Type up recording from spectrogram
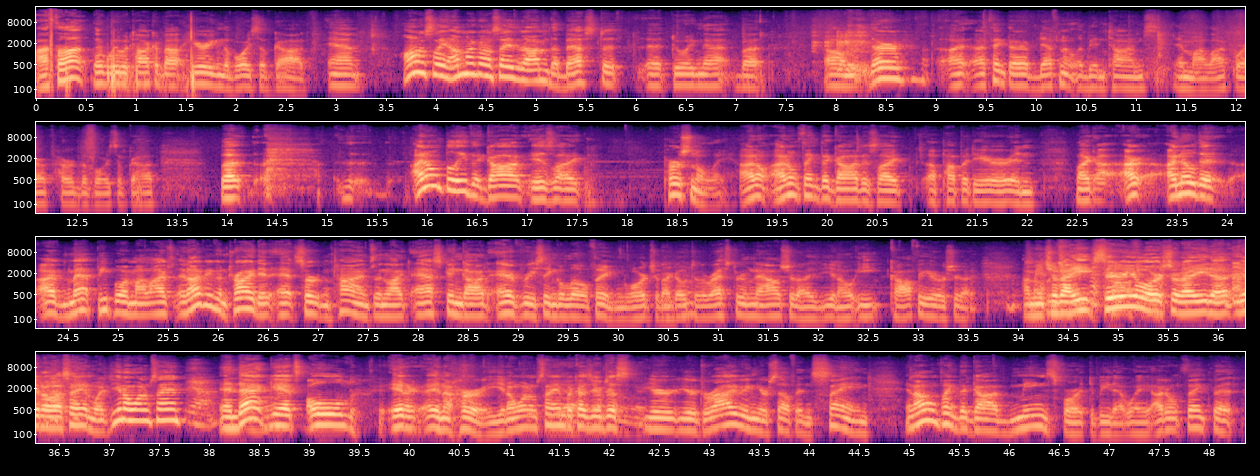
I thought that we would talk about hearing the voice of God. And honestly, I'm not going to say that I'm the best at, at doing that, but um, there, I, I think there have definitely been times in my life where I've heard the voice of God. But I don't believe that God is like personally. I don't. I don't think that God is like a puppeteer and like I. I, I know that I've met people in my life, and I've even tried it at certain times, and like asking God every single little thing. Lord, should I go mm-hmm. to the restroom now? Should I, you know, eat coffee, or should I? I mean, should I eat cereal, or should I eat a, you know, a sandwich? You know what I'm saying? Yeah. And that mm-hmm. gets old in a in a hurry. You know what I'm saying? Yeah, because you're definitely. just you're you're driving yourself insane, and I don't think that God means for it to be that way. I don't think that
